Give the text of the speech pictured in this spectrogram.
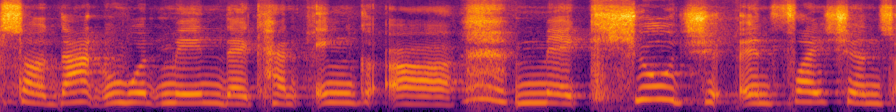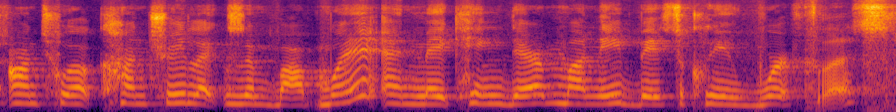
So that would mean they can uh, make huge inflations onto a country like Zimbabwe and making their money basically worthless.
